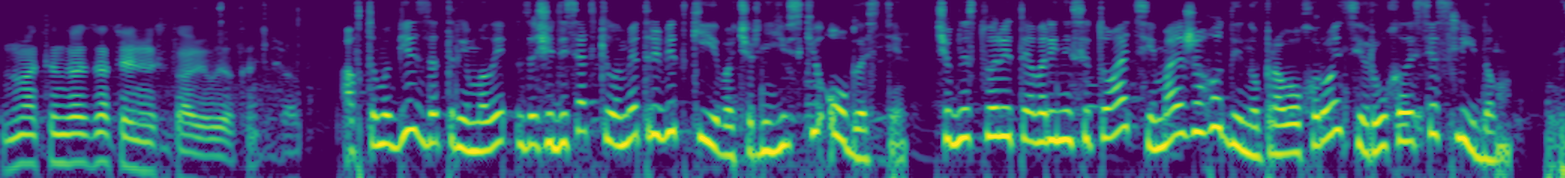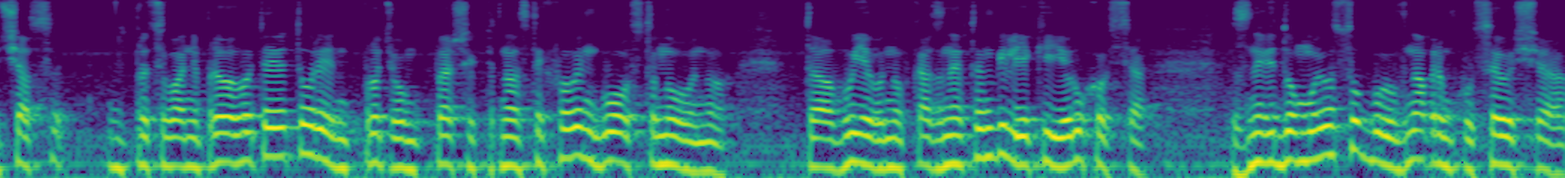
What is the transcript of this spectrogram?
Но на сигнализацию я не ставил ее, конечно. Автомобіль затримали за 60 кілометрів від Києва Чернігівській області. Щоб не створити аварійні ситуації, майже годину правоохоронці рухалися слідом. Під час відпрацювання прилеглої території протягом перших 15 хвилин було встановлено та виявлено вказаний автомобіль, який рухався з невідомою особою в напрямку селища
